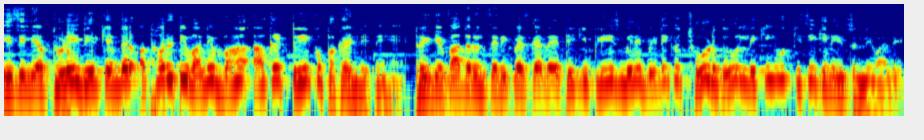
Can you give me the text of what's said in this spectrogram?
इसीलिए अब थोड़ी ही देर के अंदर अथॉरिटी वाले वहाँ आकर ट्रे को पकड़ लेते हैं। ट्रे के फादर उनसे रिक्वेस्ट कर रहे थे कि प्लीज़ मेरे बेटे को छोड़ दो, लेकिन वो किसी की नहीं सुनने वाले।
